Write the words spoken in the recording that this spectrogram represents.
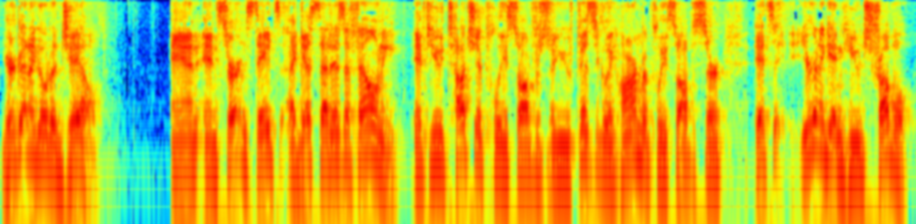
you're going to go to jail. And in certain states, I guess that is a felony. If you touch a police officer, you physically harm a police officer, it's you're going to get in huge trouble.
